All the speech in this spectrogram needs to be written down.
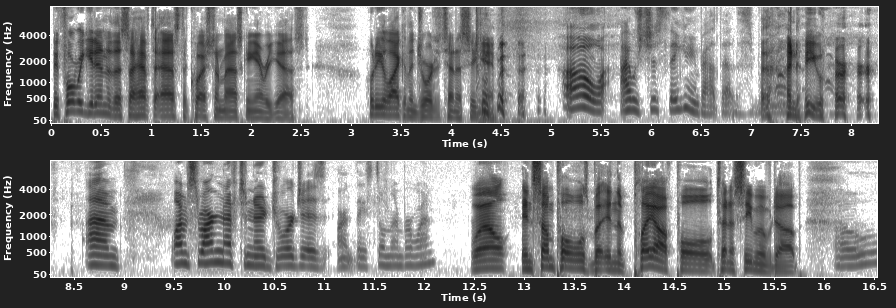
before we get into this, I have to ask the question I'm asking every guest. Who do you like in the Georgia Tennessee game? Oh, I was just thinking about that this morning. I know you were. um, well, I'm smart enough to know Georgia is. Aren't they still number one? Well, in some polls, but in the playoff poll, Tennessee moved up, Oh.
